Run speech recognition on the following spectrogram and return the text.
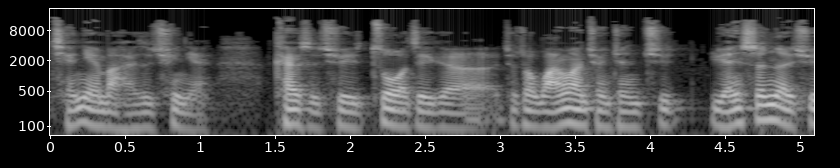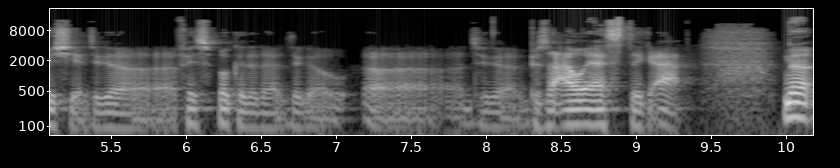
前年吧还是去年。开始去做这个，就说完完全全去原生的去写这个 Facebook 的这个呃这个，比如说 iOS 这个 app，那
